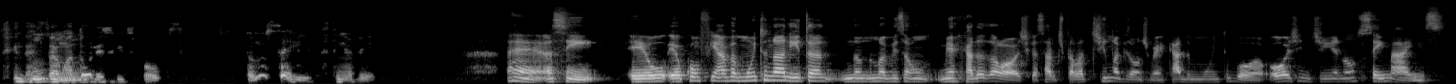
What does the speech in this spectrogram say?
Ainda uhum. são adolescentes de vinte e poucos. Então não sei se tem a ver. É, assim, eu, eu confiava muito na Anitta numa visão mercadológica, sabe? Tipo, ela tinha uma visão de mercado muito boa. Hoje em dia, não sei mais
